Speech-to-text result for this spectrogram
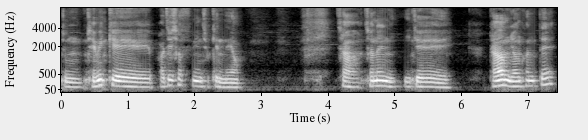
좀 재밌게 봐주셨으면 좋겠네요. 자, 저는 이제 다음 영상 때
